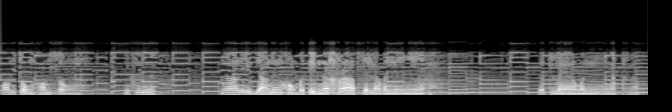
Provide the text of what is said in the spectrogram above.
พร้อมส่งพร้อมส่ง นี่คืองานอีกอย่างหนึ่งของป้าติ๋มนะครับ เสร็จแล้ววันนี้ เสร็จแล้ววันนี้นะครับ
